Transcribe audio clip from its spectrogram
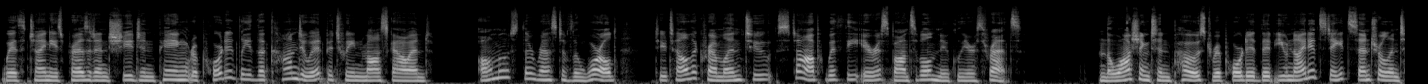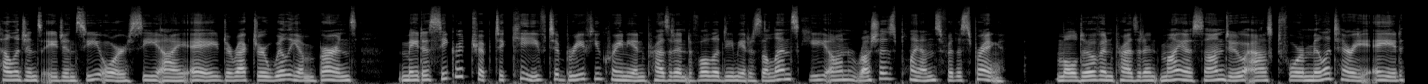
with Chinese President Xi Jinping reportedly the conduit between Moscow and almost the rest of the world to tell the Kremlin to stop with the irresponsible nuclear threats. The Washington Post reported that United States Central Intelligence Agency, or CIA, Director William Burns made a secret trip to Kiev to brief Ukrainian President Volodymyr Zelensky on Russia's plans for the spring. Moldovan President Maia Sandu asked for military aid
